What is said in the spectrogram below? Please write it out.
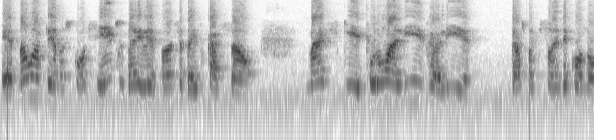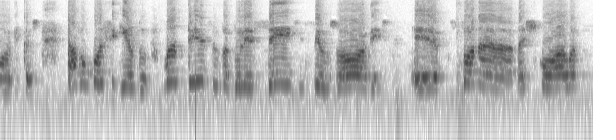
é, não apenas conscientes da relevância da educação, mas que por um alívio ali das condições econômicas, estavam conseguindo manter seus adolescentes, seus jovens é, só na, na escola,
